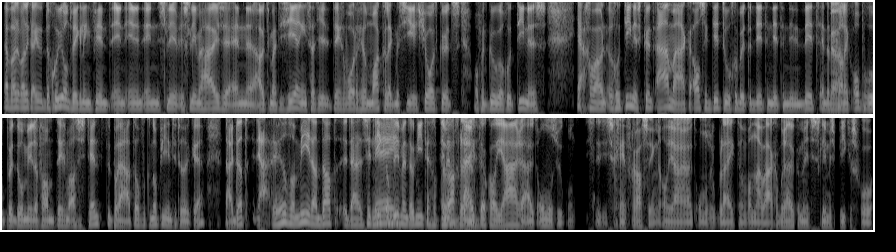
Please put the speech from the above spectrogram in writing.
Ja, wat, wat ik de goede ontwikkeling vind in, in, in slim, slimme huizen en eh, automatisering is dat je tegenwoordig heel makkelijk met Siri shortcuts of met Google routines, ja, gewoon routines kunt aanmaken. Als ik dit doe, gebeurt er dit en dit en dit en dit. En dat Ja. kan ik oproepen door middel van tegen mijn assistent te praten of een knopje in te drukken. Nou, dat, ja, heel veel meer dan dat, eh, daar zit ik op dit moment ook niet echt op te En dat wachten. blijkt ook al jaren uit onderzoek. Want het is, het is geen verrassing. Al jaren uit onderzoek blijkt dan van nou waar gebruiken mensen slimme speakers voor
